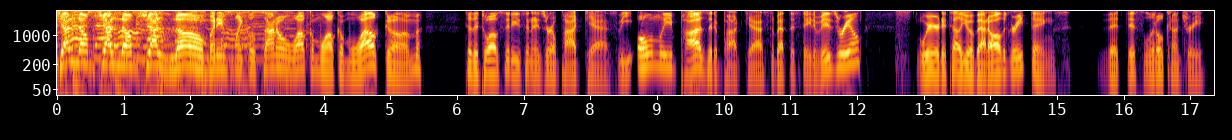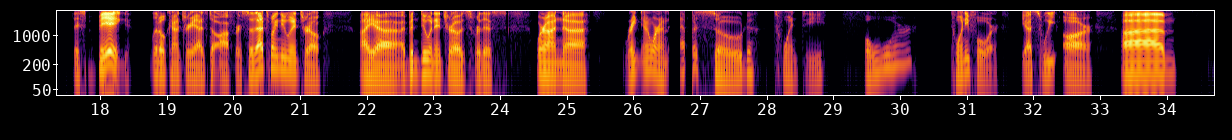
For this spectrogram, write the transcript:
Shalom, shalom, shalom. My name is Michael Sano, and welcome, welcome, welcome to the 12 Cities in Israel podcast, the only positive podcast about the state of Israel. We're to tell you about all the great things that this little country, this big little country, has to offer. So that's my new intro. I uh, I've been doing intros for this. We're on uh, right now. We're on episode twenty four. Twenty four. Yes, we are. Um,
